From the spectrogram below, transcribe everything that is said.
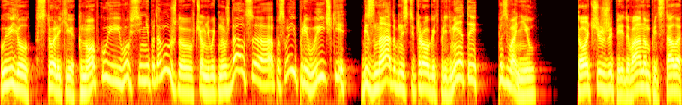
увидел в столике кнопку и вовсе не потому, что в чем-нибудь нуждался, а по своей привычке, без надобности трогать предметы, позвонил. Тотчас же перед Иваном предстала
